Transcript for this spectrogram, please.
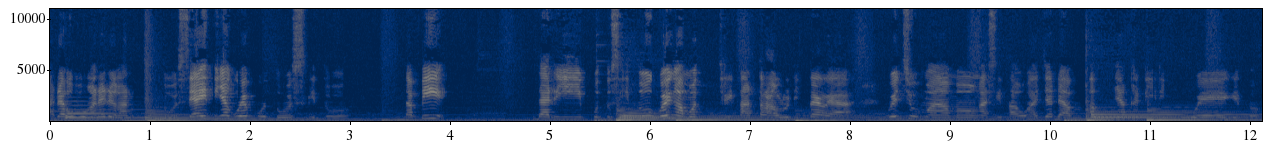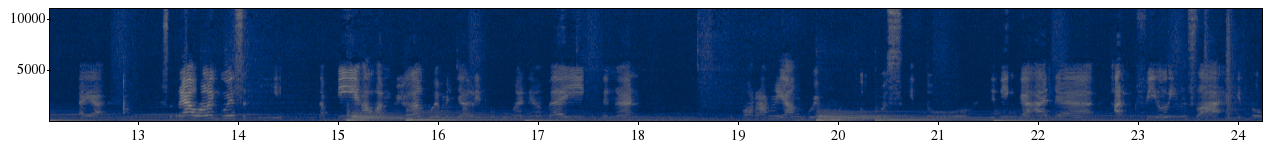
Ada hubungannya dengan putus. Ya, intinya gue putus gitu. Tapi dari putus itu gue nggak mau cerita terlalu detail ya. Gue cuma mau ngasih tahu aja dampaknya ke diri gue gitu. Kayak sebenarnya awalnya gue sedih, tapi alhamdulillah gue menjalin hubungan yang baik dengan orang yang gue putus gitu. Jadi nggak ada hard feelings lah gitu.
